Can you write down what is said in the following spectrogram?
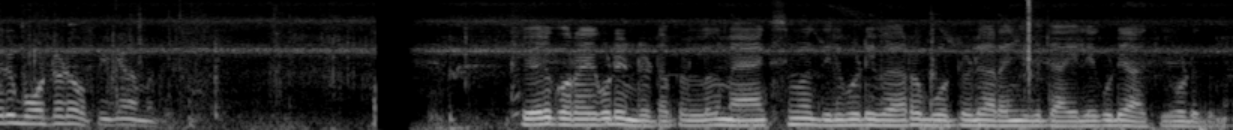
ഒരു ബോട്ടോടെ ഒപ്പിക്കണം നമുക്ക്. ഫ്യൂവൽ കുറേ കൂടി ഉണ്ട് കേട്ടോ അപ്പോൾ ഉള്ളത് മാക്സിമം ഇതിൽ കൂടി വേറെ ബോട്ടിലൂടെ അറേഞ്ച് ചെയ്തിട്ട് അതിലേക്കൂടി ആക്കി കൊടുക്കുന്നു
